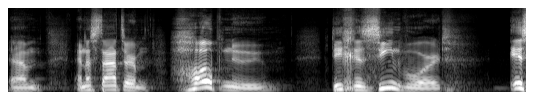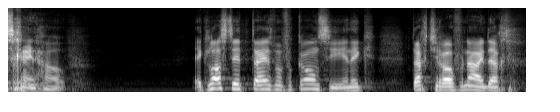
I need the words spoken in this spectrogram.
Ehm, en dan staat er, hoop nu die gezien wordt, is geen hoop. Ik las dit tijdens mijn vakantie en ik dacht hierover na. Ik dacht,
